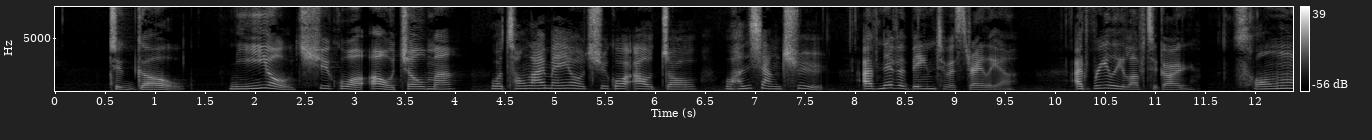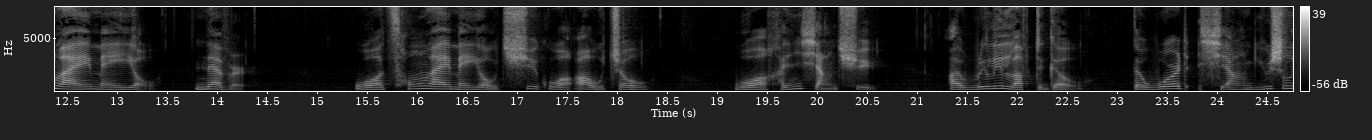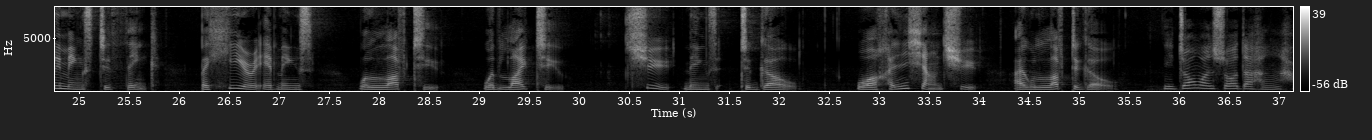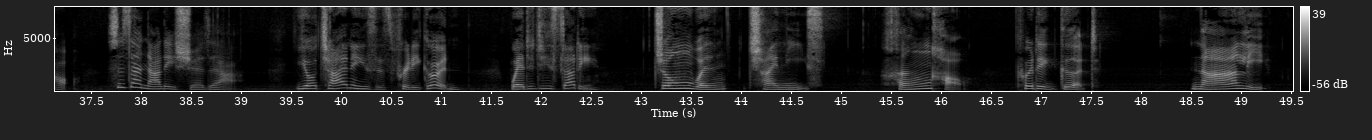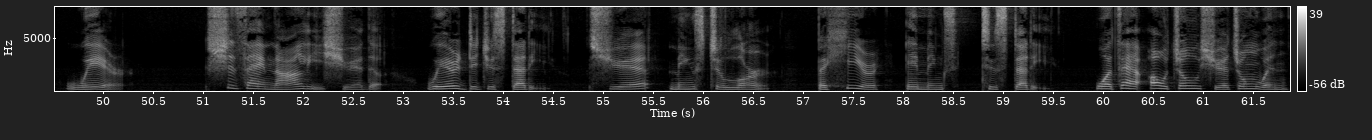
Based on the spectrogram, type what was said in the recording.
to go 你有去过澳洲吗？我从来没有去过澳洲，我很想去。 I've never been to Australia. I'd really love to go. 从来没有，never。我从来没有去过澳洲，我很想去。I really love to go. The word 想 usually means to think, but here it means would love to, would like to. 去 means to go. 我很想去。I would love to go. 你中文说的很好， 是在哪里学的啊？ Your Chinese is pretty good. Where did you study? 中文 Chinese 很好，pretty good。哪里 Where 是在哪里学的？Where did you study？学 means to learn, but here it means to study. 我在澳洲学中文，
